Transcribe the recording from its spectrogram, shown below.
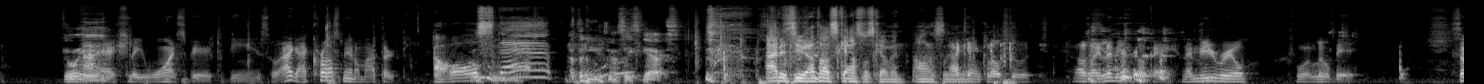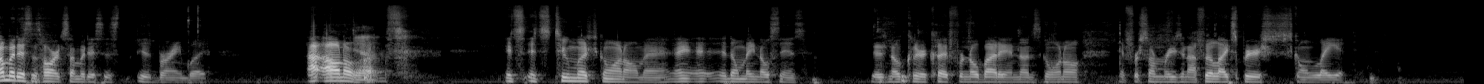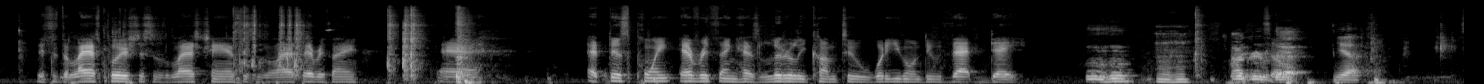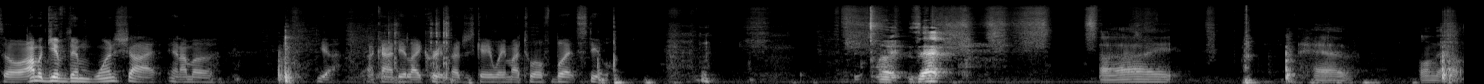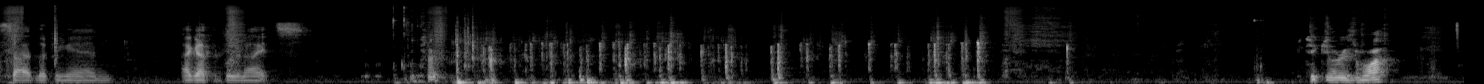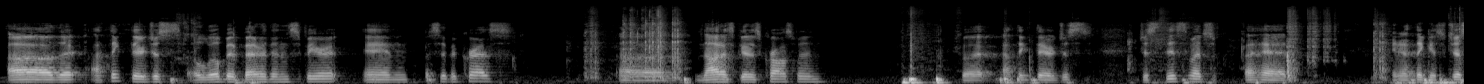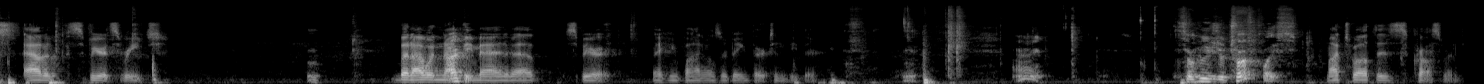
go ahead. I actually want Spirit to be in, so I got Crossmen on my 13. Oh snap! I thought you was gonna say Scouts. I did too. I thought Scouts was coming. Honestly, I yeah. came close to it. I was like, let me okay, let me be real for a little bit. Some of this is hard, some of this is, is brain, but I, I don't know. Yeah. It's it's too much going on, man. It, it- it don't make no sense. There's no clear cut for nobody, and nothing's going on. And for some reason, I feel like Spirit's just gonna lay it. This is the last push. This is the last chance. This is the last everything. And at this point, everything has literally come to what are you going to do that day? Mm-hmm. Mm-hmm. I agree with So- that. Yeah. So I'm gonna give them one shot, and I'm a, yeah, I kind of did like Chris. I just gave away my 12th, but still, All right, Zach. I have on the outside looking in I got the Blue Knights. Okay. Particular reason why? Uh, that I think they're just a little bit better than Spirit and Pacific Crest. Uh, not as good as Crossmen, but I think they're just just this much ahead, and I think it's just out of Spirit's reach. But I would not be mad about Spirit making finals or being 13th either. All right. So who's your 12th place? My 12th is Crossmen.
